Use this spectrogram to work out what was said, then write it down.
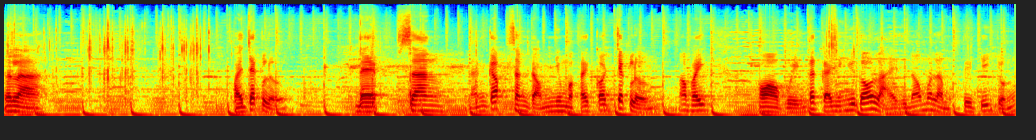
Nên là phải chất lượng. Đẹp sang đẳng cấp sang trọng nhưng mà phải có chất lượng. Nó phải hòa quyện tất cả những yếu tố lại thì nó mới là một tiêu chí chuẩn.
